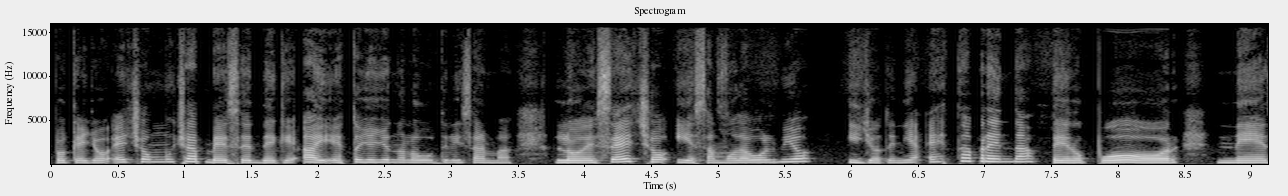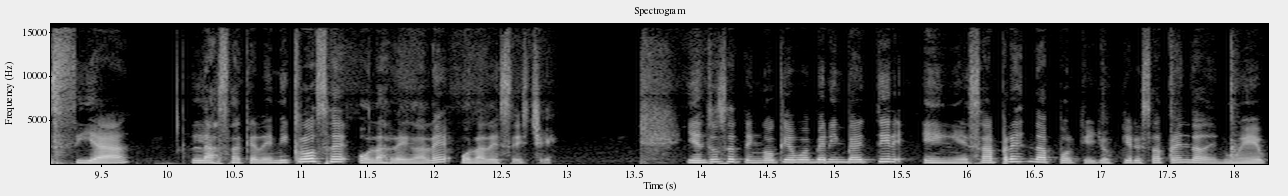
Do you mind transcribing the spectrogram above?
Porque yo he hecho muchas veces de que, ay, esto yo, yo no lo voy a utilizar más. Lo desecho y esa moda volvió y yo tenía esta prenda, pero por necia la saqué de mi closet o la regalé o la deseché. Y entonces tengo que volver a invertir en esa prenda porque yo quiero esa prenda de nuevo.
